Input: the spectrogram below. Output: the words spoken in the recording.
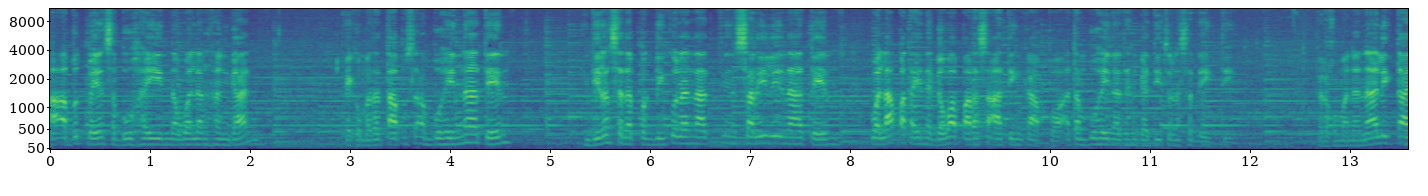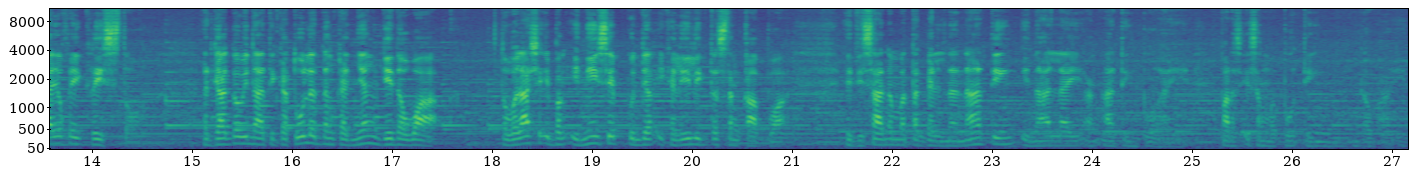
Aabot ba yan sa buhay na walang hanggan? Eh kung matatapos na ang buhay natin, hindi lang sa napaglingkuran natin sa sarili natin, wala pa tayong nagawa para sa ating kapwa at ang buhay natin hanggang dito lang sa daigdig. Pero kung mananalig tayo kay Kristo at gagawin natin katulad ng kanyang ginawa na wala siyang ibang inisip kundi ang ikaliligtas ng kapwa, edi sana matagal na nating inalay ang ating buhay para sa isang mabuting gawain.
